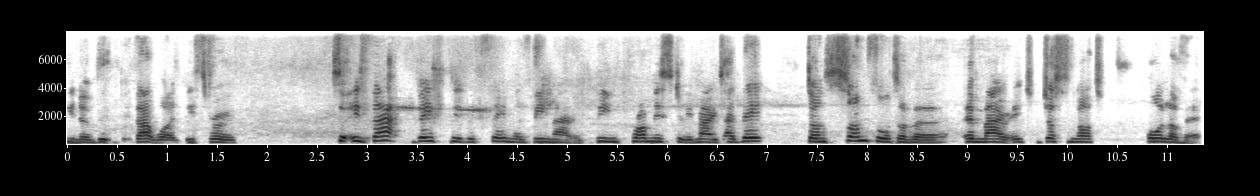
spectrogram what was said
you know, th- that word, betrothed. So is that basically the same as being married, being promised to be married? Had they done some sort of a, a marriage, just not all of it?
